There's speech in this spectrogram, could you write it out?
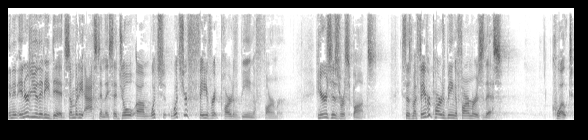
In an interview that he did, somebody asked him, they said, Joel, um, what's, what's your favorite part of being a farmer? Here's his response. He says, my favorite part of being a farmer is this. Quote,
